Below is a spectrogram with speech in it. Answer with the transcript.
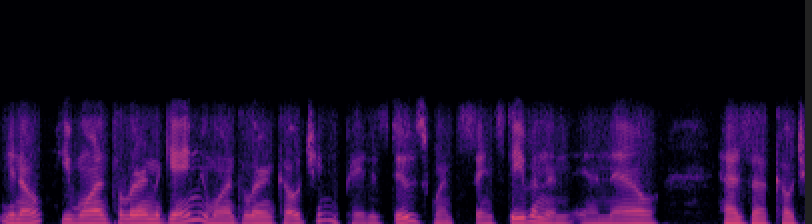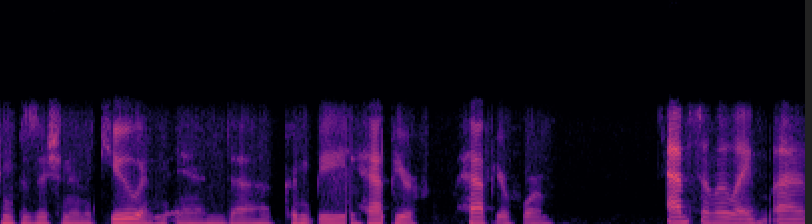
you know he wanted to learn the game he wanted to learn coaching paid his dues went to St. Stephen and and now has a coaching position in the Q and and uh, couldn't be happier happier for him. Absolutely. Uh,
